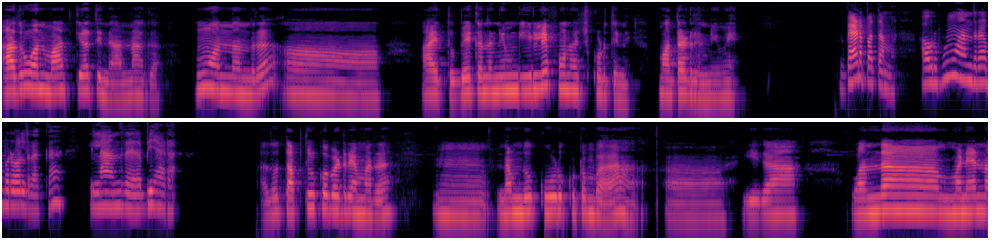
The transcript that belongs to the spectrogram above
ಆದರೂ ಒಂದು ಮಾತು ಕೇಳ್ತೀನಿ ಅಣ್ಣಾಗ. ಹ್ಞೂ ಅನ್ನಂದ್ರೆ ಆಯಿತು. ಬೇಕಂದ್ರೆ ನಿಮ್ಗೆ ಇಲ್ಲೇ ಫೋನ್ ಹಚ್ಕೊಡ್ತೀನಿ. ಮಾತಾಡ್ರಿ ನೀವೇ. ಬೇಡ ತಮ್ಮ. ಅವ್ರು ಹ್ಞೂ ಅಂದ್ರೆ ಬರೋಲ್ರಕ್ಕ ಇಲ್ಲ ಅಂದ್ರೆ ಬೇಡ ಅದು ತಪ್ಪು ತಿಳ್ಕೊಬೇಡ್ರಿ ಅಮ್ಮಾರ. ನಮ್ಮದು ಕೂಡು ಕುಟುಂಬ ಈಗ ಒಂದ ಮನೆಯನ್ನ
